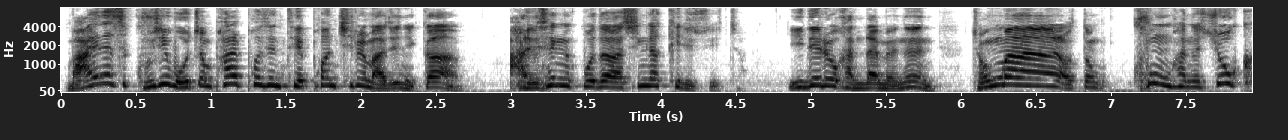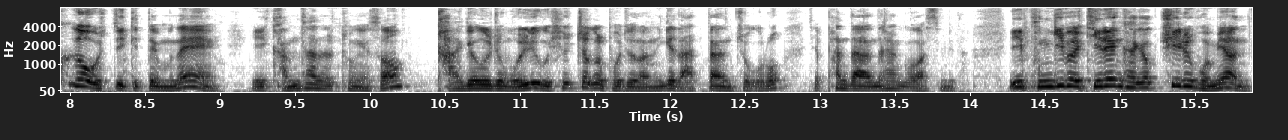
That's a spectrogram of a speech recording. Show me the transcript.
마이너스 95.8%의 펀치를 맞으니까 아주 생각보다 심각해질 수 있죠. 이대로 간다면은 정말 어떤 쿵 하는 쇼크가 올 수도 있기 때문에 이 감산을 통해서 가격을 좀 올리고 실적을 보존하는 게 낫다는 쪽으로 판단을 한 것 같습니다. 이 분기별 디램 가격 추이를 보면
